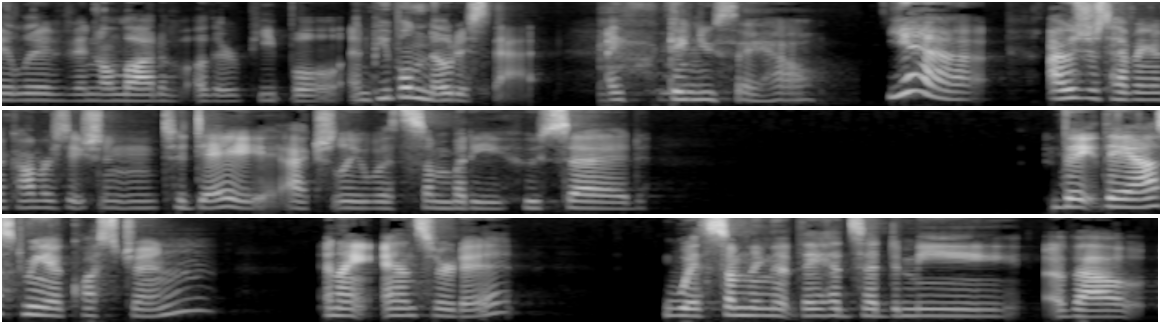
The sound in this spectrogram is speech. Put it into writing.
they live in a lot of other people. And people notice that. I think Can you say how? yeah. I was just having a conversation today actually with somebody who said they they asked me a question and I answered it with something that they had said to me about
